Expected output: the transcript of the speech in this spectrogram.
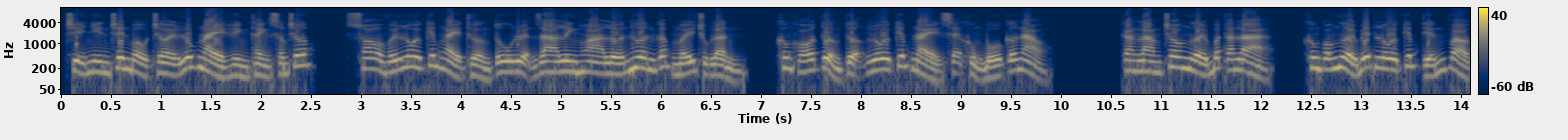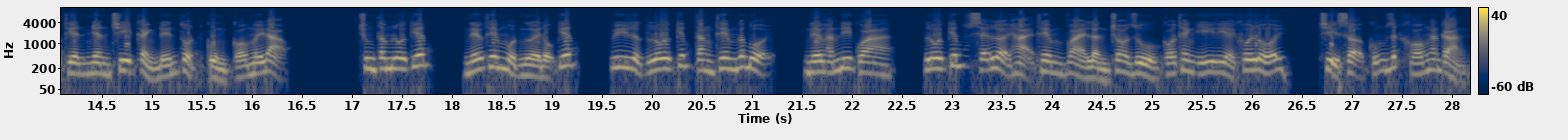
Chỉ nhìn trên bầu trời lúc này hình thành sấm chớp, so với lôi kiếp ngày thường tu luyện ra linh hoa lớn hơn gấp mấy chục lần, không khó tưởng tượng lôi kiếp này sẽ khủng bố cỡ nào. Càng làm cho người bất an là, không có người biết lôi kiếp tiến vào thiên nhân chi cảnh đến tuột cùng có mấy đạo. Trung tâm lôi kiếp, nếu thêm một người độ kiếp, uy lực lôi kiếp tăng thêm gấp bội, nếu hắn đi qua, lôi kiếp sẽ lợi hại thêm vài lần cho dù có thanh ý thì khôi lỗi, chỉ sợ cũng rất khó ngăn cản.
